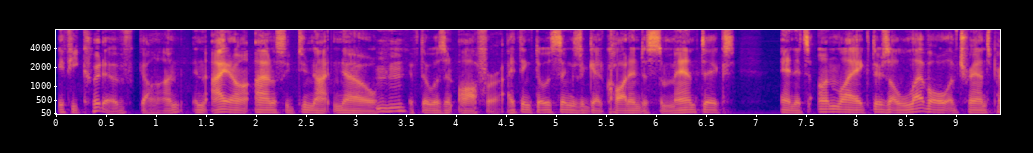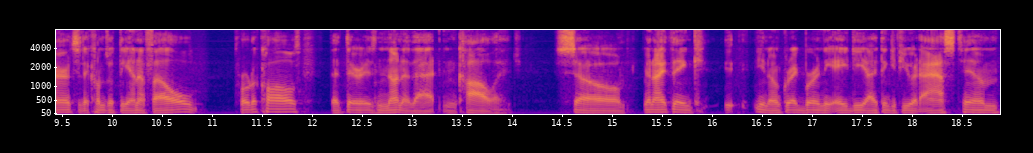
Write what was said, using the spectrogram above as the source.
if he could have gone, and I don't, I honestly do not know mm-hmm. if there was an offer. I think those things would get caught into semantics, and it's unlike there's a level of transparency that comes with the NFL protocols that there is none of that in college. So, and I think you know Greg Byrne, the AD. I think if you had asked him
